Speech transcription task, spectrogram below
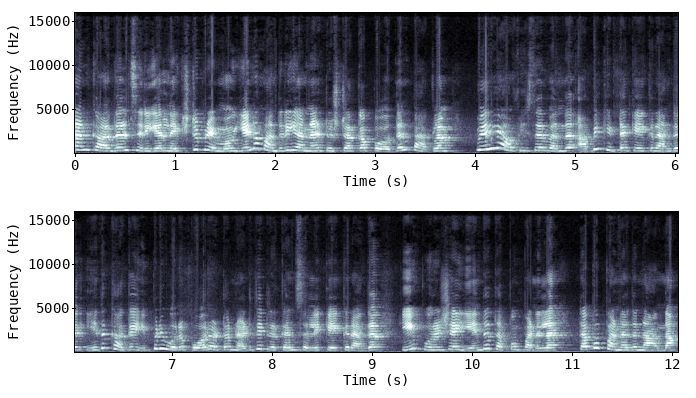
நான் காதல் சிரியல் நெக்ஸ்ட் பிரேமோ என்ன மாதிரியான ட்விஸ்டாக்க போகுதுன்னு பார்க்கலாம். பெரிய ஆஃபீஸர் வந்து அபி கிட்ட கேட்குறாங்க எதுக்காக இப்படி ஒரு போராட்டம் நடத்திட்டு இருக்கேன்னு சொல்லி கேட்குறாங்க என் புருஷன் எந்த தப்பும் பண்ணல. தப்பு பண்ணது நான் தான்.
